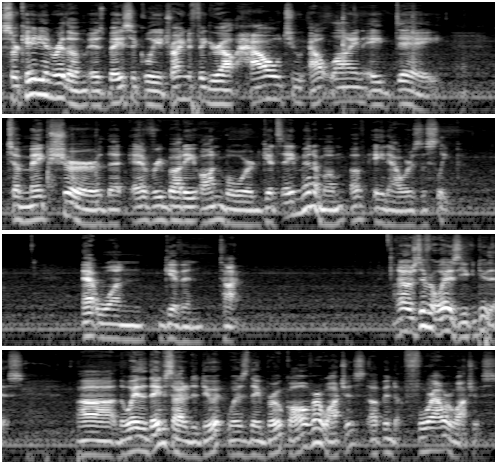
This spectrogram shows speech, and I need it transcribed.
circadian rhythm is basically trying to figure out how to outline a day to make sure that everybody on board gets a minimum of eight hours of sleep at one given time. Now, there's different ways you can do this. Uh, the way that they decided to do it was they broke all of our watches up into four hour watches.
